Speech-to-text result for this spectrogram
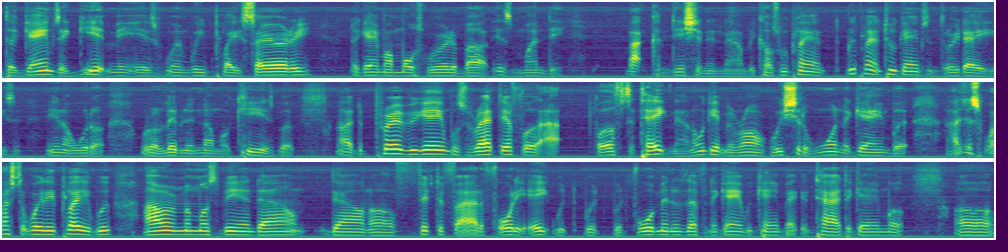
the games that get me is when we play Saturday. The game I'm most worried about is Monday, about conditioning now because we playing we playing two games in three days. You know, with a with a limited number of kids. But uh, the Prairie game was right there for. Uh, for us to take now. Don't get me wrong, we should have won the game, but I just watched the way they played. We, I remember us being down down uh, 55 to 48 with, with, with four minutes left in the game. We came back and tied the game up. Uh,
